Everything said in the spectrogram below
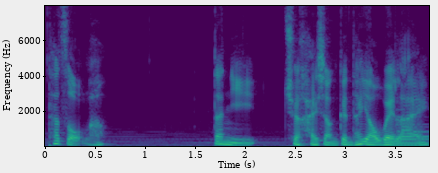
他走了，但你却还想跟他要未来，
